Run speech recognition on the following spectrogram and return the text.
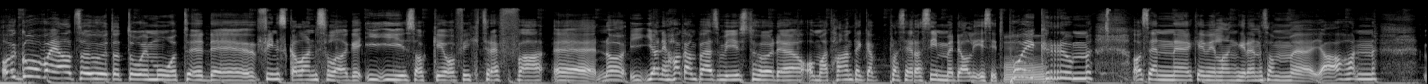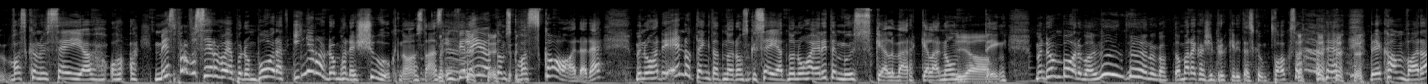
Och igår var jag alltså ute och tog emot det finska landslaget i ishockey och fick träffa eh, no, Jani Hakanpää som vi just hörde om att han tänker placera sin medalj i sitt pojkrum. Och sen eh, Kevin Landgren som, eh, ja han, vad ska nu säga, mest provocerad var jag på de båda att ingen av dem hade sjuk någonstans. Inte ville jag att de skulle vara skadade, men nu hade jag ändå tänkt att när de skulle säga att "Nå, nu har jag lite muskelvärk eller någonting. Men de båda bara, "Mm, det är något. de hade kanske druckit lite skumpa också. det kan vara,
